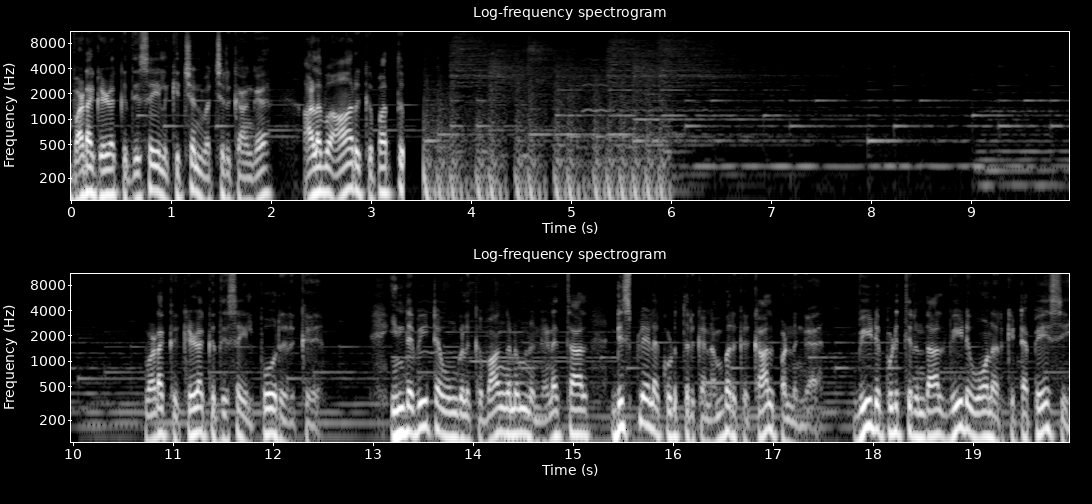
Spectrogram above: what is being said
வடகிழக்கு திசையில் கிச்சன் வச்சிருக்காங்க. அளவு ஆறுக்கு பத்து. வடக்கு கிழக்கு திசையில் போர் இருக்கு. இந்த வீட்டை உங்களுக்கு வாங்கணும்னு நினைத்தால் டிஸ்பிளேல கொடுத்திருக்க நம்பருக்கு கால் பண்ணுங்க. வீடு பிடித்திருந்தால் வீடு ஓனர் கிட்ட பேசி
